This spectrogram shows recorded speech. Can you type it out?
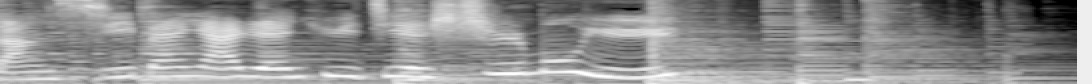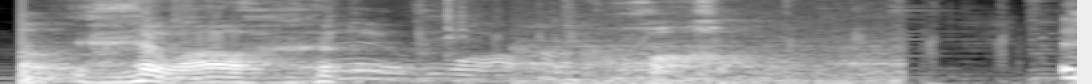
当西班牙人遇见虱目鱼。哇哦！哇！呃，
